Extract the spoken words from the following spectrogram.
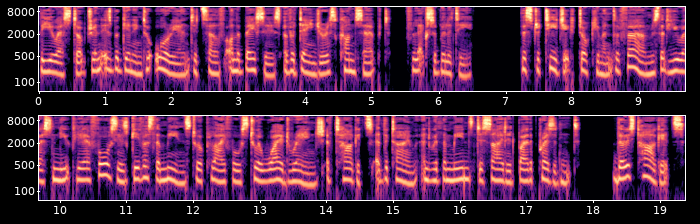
the U.S. doctrine is beginning to orient itself on the basis of a dangerous concept, flexibility. The strategic document affirms that U.S. nuclear forces give us the means to apply force to a wide range of targets at the time and with the means decided by the President. Those targets,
